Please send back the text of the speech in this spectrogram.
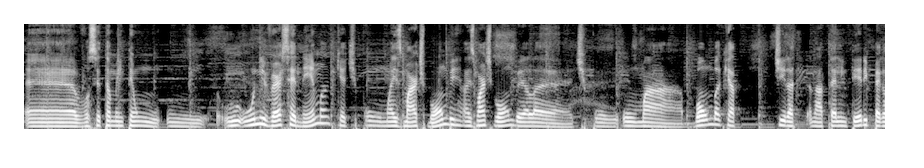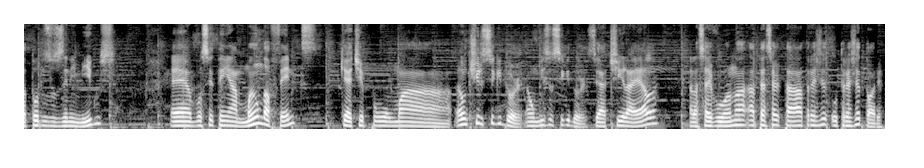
É, você também tem um, um, o universo enema, que é tipo uma Smart Bomb. A Smart Bomb ela é tipo uma bomba que atira na tela inteira e pega todos os inimigos. É, você tem a Manda Fênix, que é tipo uma. É um tiro seguidor, é um míssil seguidor. Você atira ela, ela sai voando até acertar a traje... o trajetória.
